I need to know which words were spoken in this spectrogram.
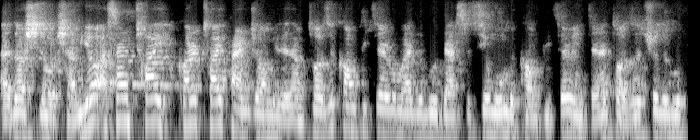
داشته باشم. یا اصلا تایپ کار تایپ انجام می‌دادم. تازه کامپیوتر اومده بود دسترسی عموم به کامپیوتر اینترنت تازه شده بود.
